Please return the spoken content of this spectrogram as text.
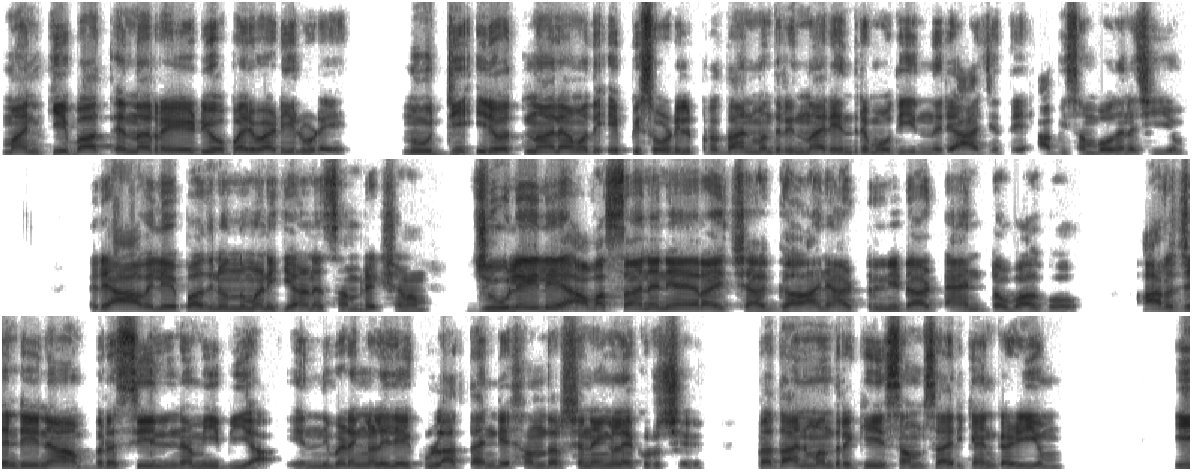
മൻ കി ബാത്ത് എന്ന റേഡിയോ പരിപാടിയിലൂടെ നൂറ്റി ഇരുപത്തിനാലാമത് എപ്പിസോഡിൽ പ്രധാനമന്ത്രി നരേന്ദ്രമോദി ഇന്ന് രാജ്യത്തെ അഭിസംബോധന ചെയ്യും. രാവിലെ പതിനൊന്ന് മണിക്കാണ് സംരക്ഷണം. ജൂലൈയിലെ അവസാന ഞായറാഴ്ച Ghana Trinidad and Tobago Argentina Brazil Namibia എന്നിവിടങ്ങളിലേക്കുള്ള തന്റെ സന്ദർശനങ്ങളെക്കുറിച്ച് പ്രധാനമന്ത്രിക്ക് സംസാരിക്കാൻ കഴിയും. ഈ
